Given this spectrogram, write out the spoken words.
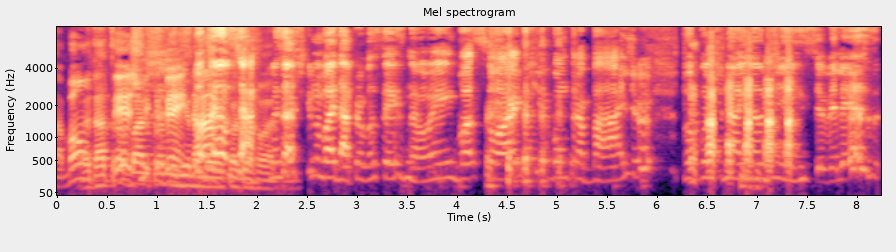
tá bom? Vai dar Beijo, fique bem, tá? Mas acho que não vai dar para vocês não, hein? Boa sorte, bom trabalho. Vou continuar aí na audiência, beleza?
